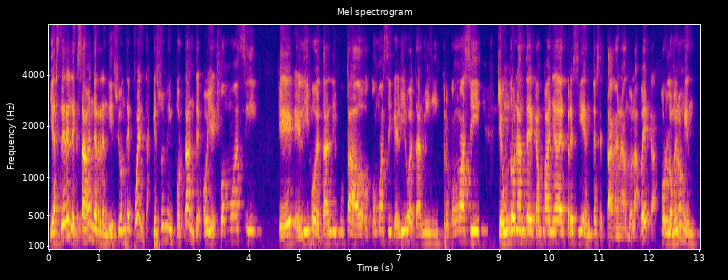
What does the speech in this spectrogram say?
y hacer el examen de rendición de cuentas, que eso es lo importante. Oye, ¿cómo así que el hijo de tal diputado o cómo así que el hijo de tal ministro, cómo así que un donante de campaña del presidente se está ganando las becas? Por lo menos en,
